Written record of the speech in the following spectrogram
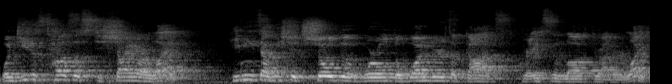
When Jesus tells us to shine our light, he means that we should show the world the wonders of God's grace and love throughout our life.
